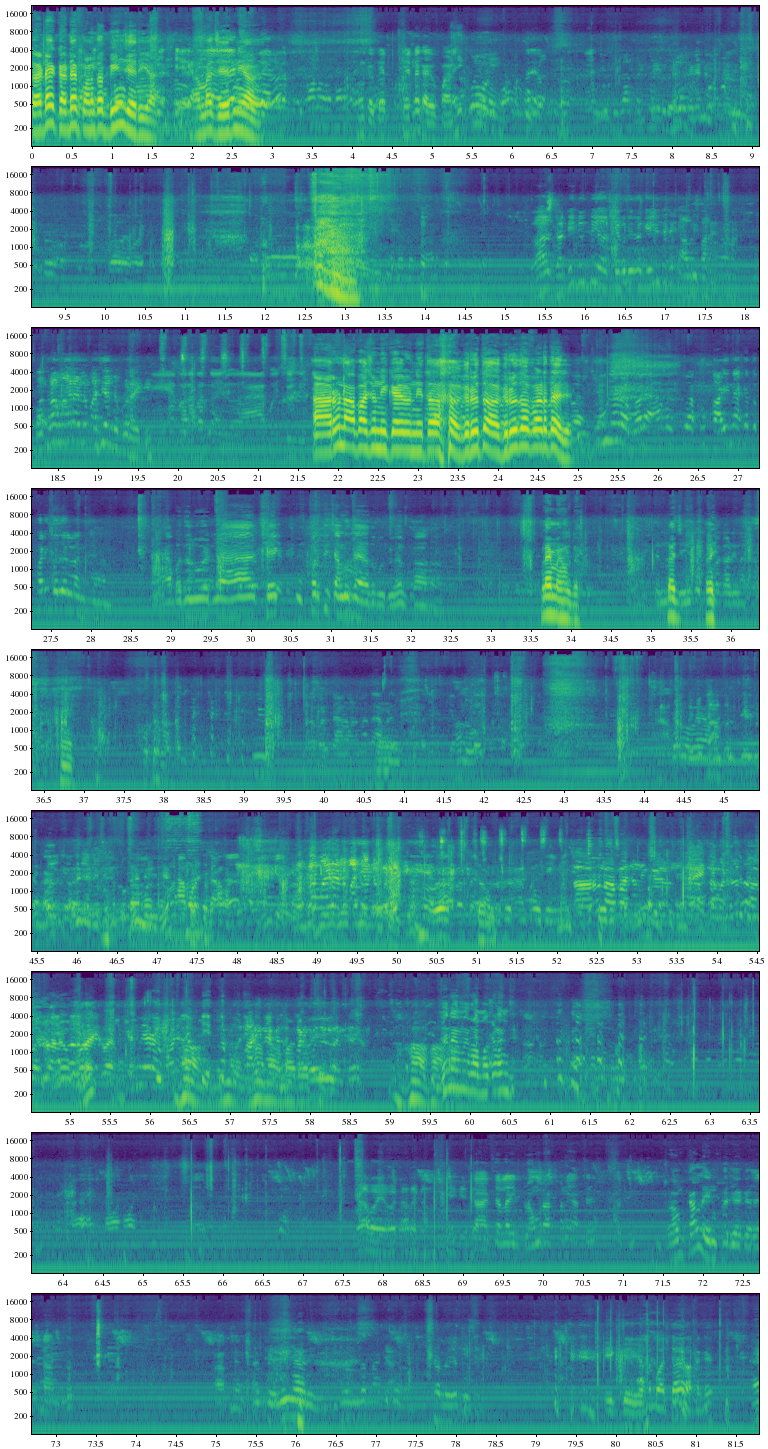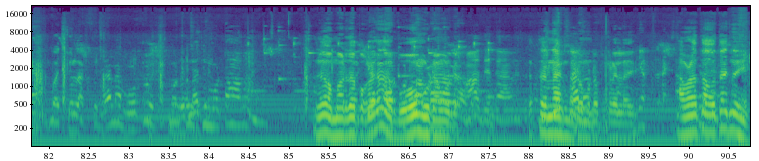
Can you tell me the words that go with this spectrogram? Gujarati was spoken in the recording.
કડે કડે પણ તો બિન ઝેરિયા આમાં ઝેર નહીં આવે. કેટલે કાયું પાણી હારું ના આ બાજુ નીકળ્યું નહીં તો અઘરું તો અઘરું તો પડતે જ. આ બદલવું એટલે આ છેક ઉપરથી ચાલુ થયા તો બધું એમ? લઈ મેહુલ ભાઈ જ, લઈ. કાઢી નાખવાનું. છે ને અમે રમકડાં ચાચા લાઈ ડ્રમ રાખો ને આતે ડ્રમ કાલ લઈને ફર્યા કરે નાનું એક દે બચાયો બચ્ચું લાગતું ના ના મોટું જ. એનાથી મોટા આવે ને. અમારે તો પકડેલા બહુ મોટા મોટા હા દેતા આવે ખતરનાક મોટા મોટા પકડેલા છે આવડા તો આવતા જ નહીં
